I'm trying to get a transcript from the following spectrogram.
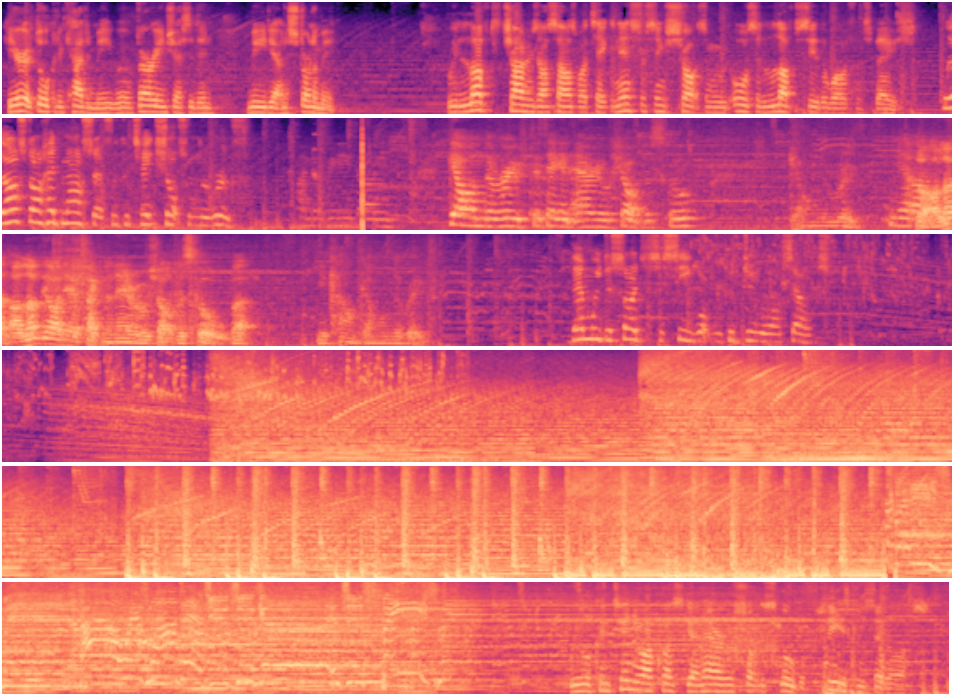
Here at Dorcan Academy, we're very interested in media and astronomy. We love to challenge ourselves by taking interesting shots and we would also love to see the world from space. We asked our headmaster if we could take shots from the roof. I know we need to um, get on the roof to take an aerial shot of the school. Get on the roof. Yeah. Look, I, lo- I love the idea of taking an aerial shot of the school, but you can't go on the roof. Then we decided to see what we could do ourselves. We will continue our quest to get an aerial shot of the school, but please consider us.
